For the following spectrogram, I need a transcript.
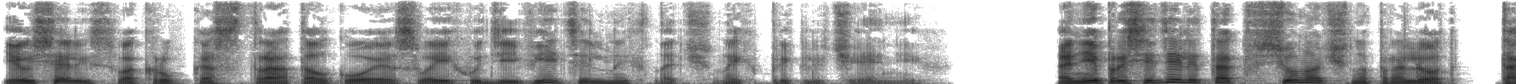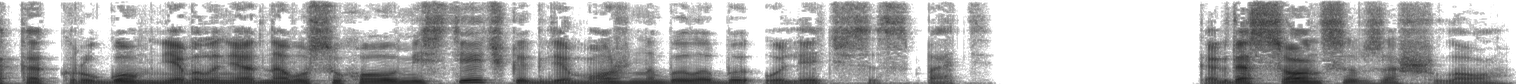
и уселись вокруг костра, толкуя о своих удивительных ночных приключениях. Они просидели так всю ночь напролет, так как кругом не было ни одного сухого местечка, где можно было бы улечься спать. Когда солнце взошло,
